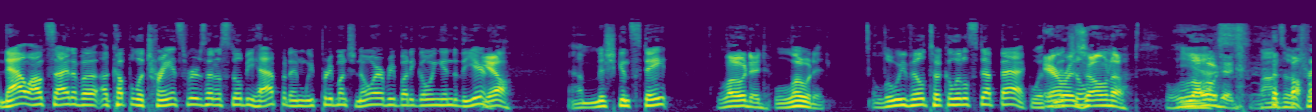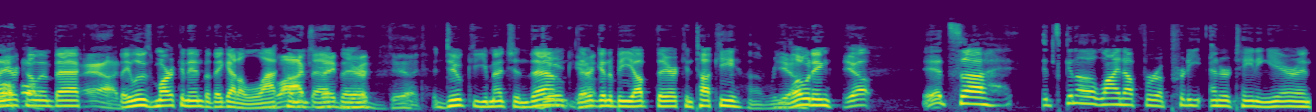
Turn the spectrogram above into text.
now, outside of a, a couple of transfers that'll still be happening, we pretty much know everybody going into the year. Yeah. Uh, Michigan State, Loaded. loaded. Louisville took a little step back with Mitchell. Loaded. Yes. Lonzo Trier Oh, coming back. They lose Markkanen, but they got a lot coming back there. did. did. Duke, you mentioned them. Duke, They're yep. going to be up there. Kentucky, uh, reloading. Yep. It's uh, it's going to line up for a pretty entertaining year, and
